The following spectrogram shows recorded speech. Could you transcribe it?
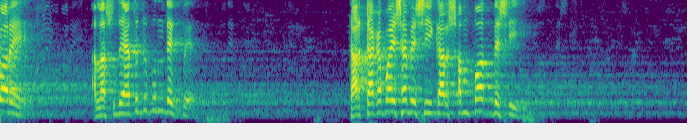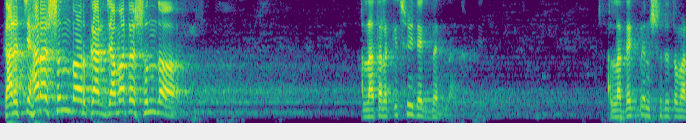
করে? আল্লাহ শুধু এতটুকুন দেখবেন কার টাকা পয়সা বেশি, কার সম্পদ বেশি? কার চেহারা সুন্দর, কার জামাটা সুন্দর? আল্লাহ তালা কিছুই দেখবেন না। আল্লাহ দেখবেন শুধু তোমার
